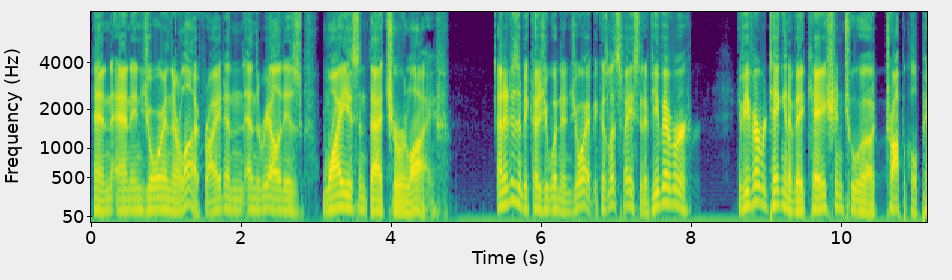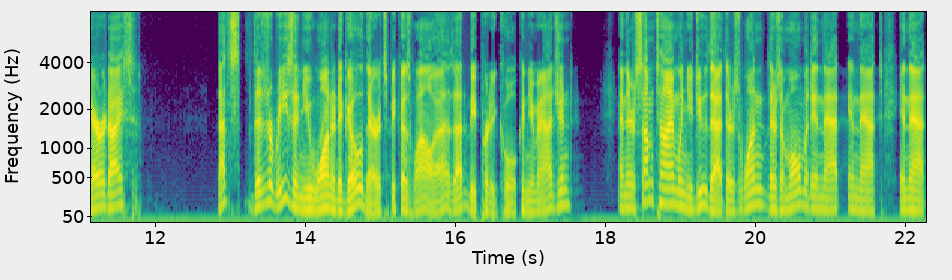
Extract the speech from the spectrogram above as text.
and, and enjoying their life, right? And and the reality is, why isn't that your life? And it isn't because you wouldn't enjoy it. Because let's face it, if you've ever if you've ever taken a vacation to a tropical paradise, that's there's a reason you wanted to go there. It's because wow, that'd be pretty cool. Can you imagine? And there's some time when you do that, there's one there's a moment in that in that in that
